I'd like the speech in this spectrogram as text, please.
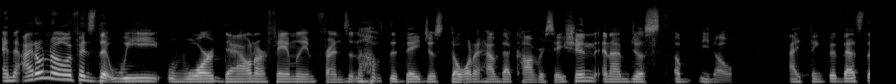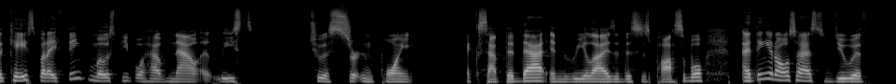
And I don't know if it's that we wore down our family and friends enough that they just don't want to have that conversation. And I'm just, a, you know, I think that that's the case. But I think most people have now, at least to a certain point, accepted that and realized that this is possible. I think it also has to do with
